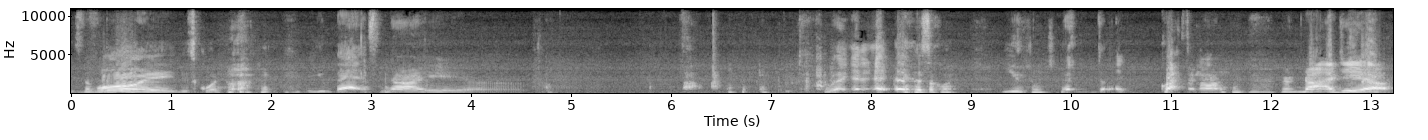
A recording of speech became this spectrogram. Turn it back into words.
It's the boy. This one. you bet. Not here. Ah. Eh, eh, eh, so what? You like crafting on your idea.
